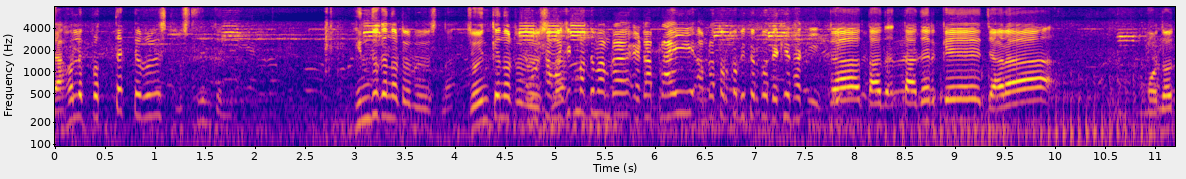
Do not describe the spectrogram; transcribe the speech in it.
তাহলে প্রত্যেক টেরোরিস্ট মুসলিম কেন? হিন্দু কেন টেরোরিস্ট না? জৈন কেন টেরোরিস্ট সামাজিক মাধ্যমে আমরা এটা প্রায় আমরা তর্ক বিতর্ক দেখে থাকি। তাদেরকে যারা মদত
